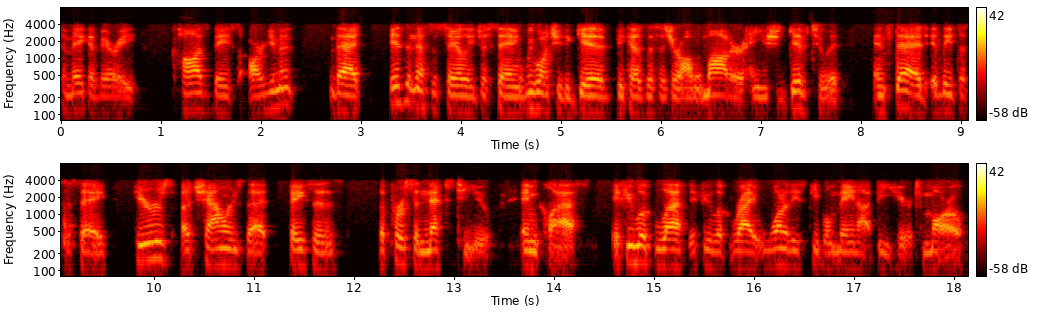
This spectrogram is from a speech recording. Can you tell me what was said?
to make a very cause-based argument that isn't necessarily just saying we want you to give because this is your alma mater and you should give to it. Instead, it leads us to say, here's a challenge that faces the person next to you in class. If you look left, if you look right, one of these people may not be here tomorrow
